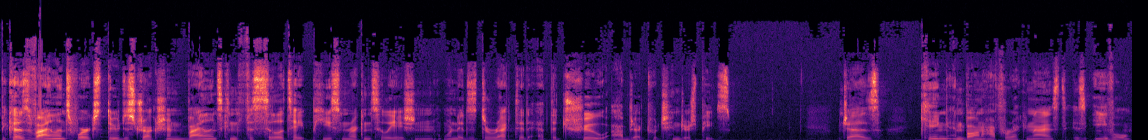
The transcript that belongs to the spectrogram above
Because violence works through destruction, violence can facilitate peace and reconciliation when it is directed at the true object which hinders peace, which, as King and Bonhoeffer recognized, is evil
